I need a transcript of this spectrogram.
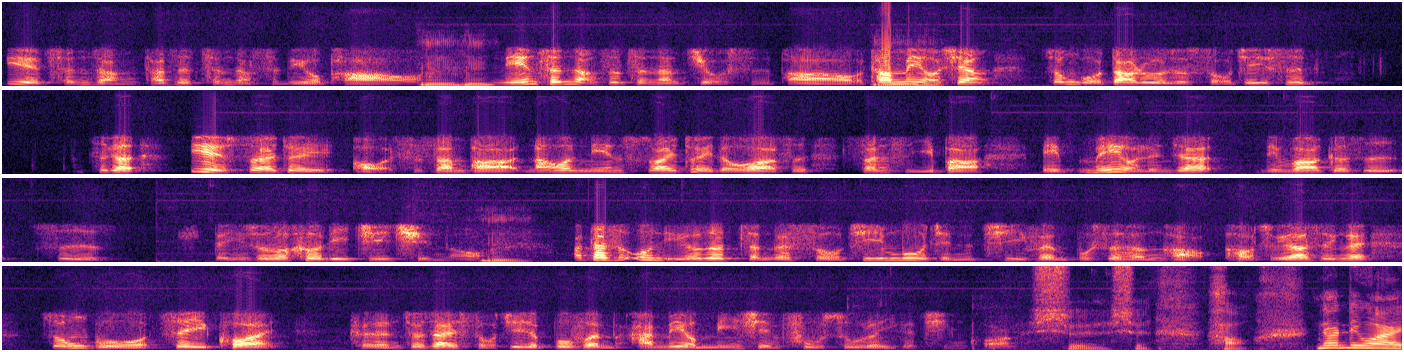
月成长，它是成长十六趴哦，嗯，年成长是成长九十趴哦，它没有像中国大陆的手机是这个月衰退哦十三趴，然后年衰退的话是三十一趴，诶，没有人家联发科是是等于说是鹤立鸡群哦，嗯。啊，但是问题就是整个手机目前的气氛不是很好，好、主要是因为中国这一块可能就在手机的部分还没有明显复苏的一个情况。是是好。那另外，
